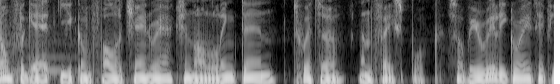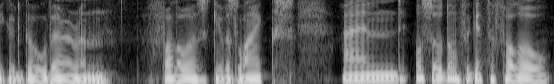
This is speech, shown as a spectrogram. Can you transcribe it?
Don't forget you can follow Chain Reaction on LinkedIn, Twitter, and Facebook. So it'd be really great if you could go there and follow us, give us likes. And also, don't forget to follow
